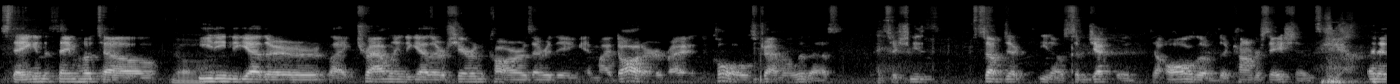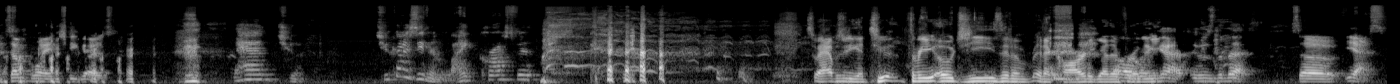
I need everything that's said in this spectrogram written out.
staying in the same hotel, Oh. eating together, like traveling together, sharing cars, everything. And my daughter, right, and Nicole's traveling with us, and so she's subject, you know, subjected to all of the conversations. And at some point, she goes, "Dad, do you, do you guys even like CrossFit?" so what happens when you get two, three OGs in a in a car together oh for oh a week? gosh, it was the best. So yes,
